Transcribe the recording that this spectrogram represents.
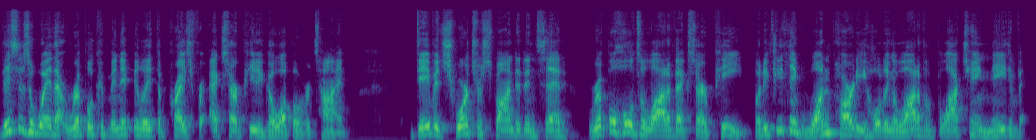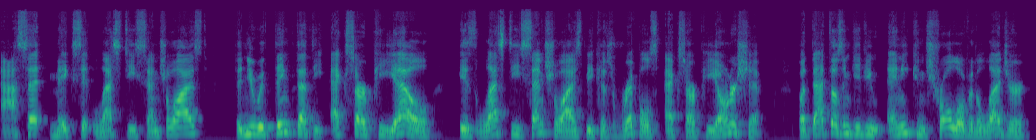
this is a way that Ripple could manipulate the price for XRP to go up over time. David Schwartz responded and said, Ripple holds a lot of XRP, but if you think one party holding a lot of a blockchain native asset makes it less decentralized, then you would think that the XRPL is less decentralized because Ripple's XRP ownership. But that doesn't give you any control over the ledger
